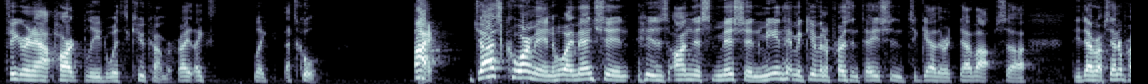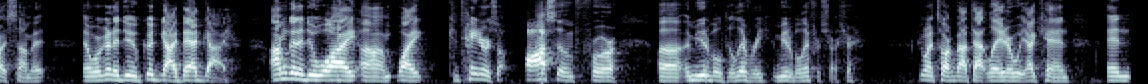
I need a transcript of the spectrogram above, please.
figuring out Heartbleed with Cucumber, right? Like, like that's cool. All right, Josh Corman, who I mentioned, is on this mission. Me and him have given a presentation together at DevOps, uh, the DevOps Enterprise Summit, and we're going to do good guy, bad guy. I'm going to do why, why containers awesome for uh, immutable delivery, immutable infrastructure. If you want to talk about that later, we, I can. And,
